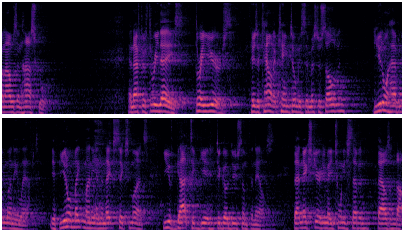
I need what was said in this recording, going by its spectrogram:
when I was in high school. And after three days, three years, his accountant came to him and said, Mr. Sullivan, you don't have any money left. If you don't make money in the next six months, you've got to get to go do something else. That next year, he made $27,000.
